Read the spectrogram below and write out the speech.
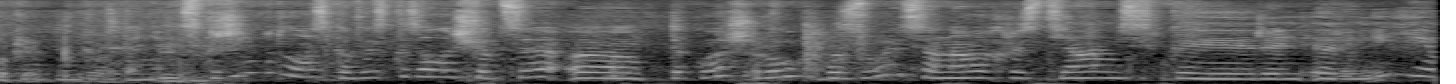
Окей. Скажіть, будь ласка, ви сказали, що це е, також рух базується на християнській релігії.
